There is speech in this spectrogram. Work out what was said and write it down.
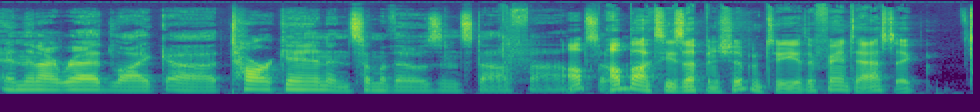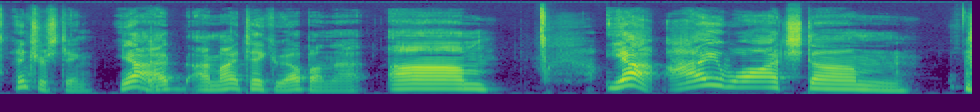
And then I read like uh, Tarkin and some of those and stuff. Um, I'll, so- I'll box these up and ship them to you. They're fantastic. Interesting. Yeah, Yeah. I, I might take you up on that. Um, yeah, I watched. Um,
